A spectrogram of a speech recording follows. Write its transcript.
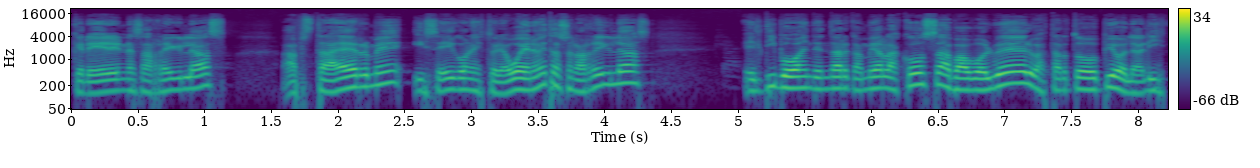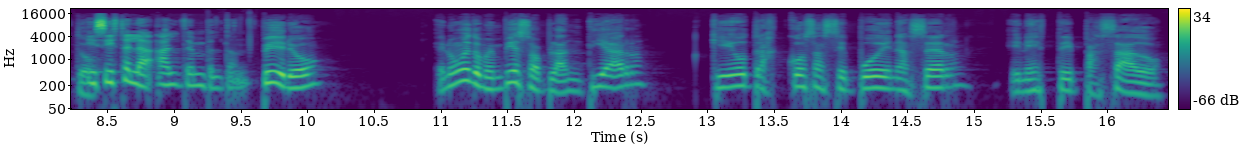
creer en esas reglas, abstraerme y seguir con la historia. Bueno, estas son las reglas, el tipo va a intentar cambiar las cosas, va a volver, va a estar todo piola, listo. Hiciste la Al Templeton. Pero, en un momento me empiezo a plantear qué otras cosas se pueden hacer en este pasado.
